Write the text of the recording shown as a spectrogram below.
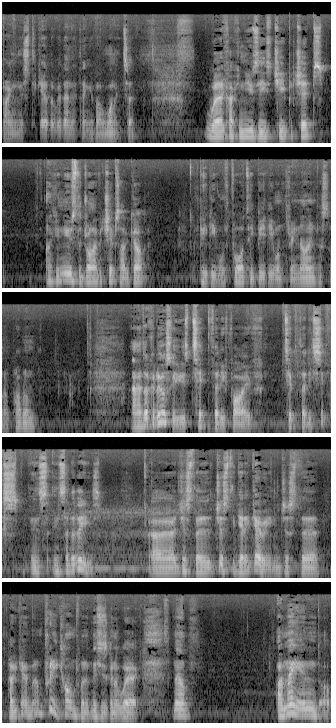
bang this together with anything if I want it to work. I can use these cheaper chips. I can use the driver chips I've got, BD140, BD139, that's not a problem. And I could also use tip 35 tip 36 instead of these. Uh, just to just to get it going just to have it going. But I'm pretty confident this is going to work. Now I may end up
